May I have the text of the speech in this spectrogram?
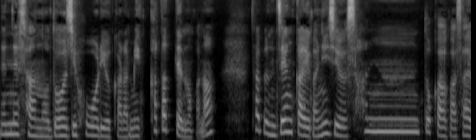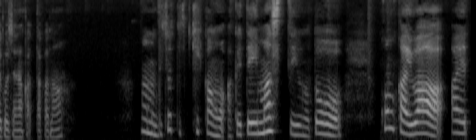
ねんねさんの同時放流から3日経ってんのかな？多分前回が23とかが最後じゃなかったかな。なのでちょっと期間を空けていますっていうのと、今回は、あえ、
